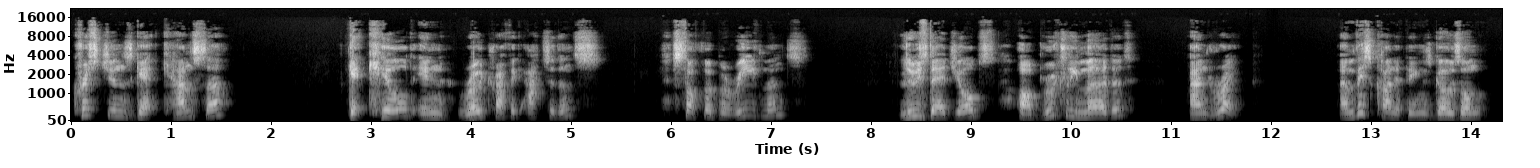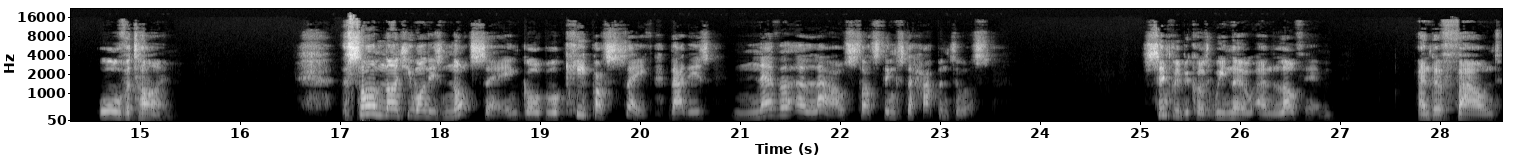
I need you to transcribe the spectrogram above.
Christians get cancer, get killed in road traffic accidents, suffer bereavement, lose their jobs, are brutally murdered, and raped. And this kind of things goes on all the time. Psalm 91 is not saying God will keep us safe, that is, never allow such things to happen to us. Simply because we know and love Him and have found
